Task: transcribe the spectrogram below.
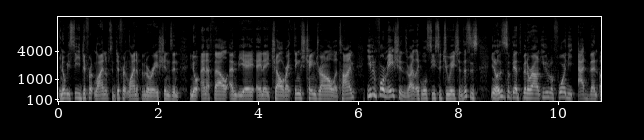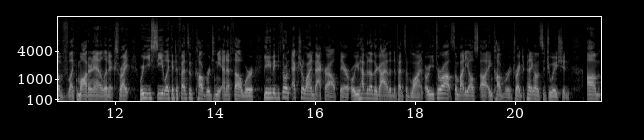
You know, we see different lineups and different lineup iterations and, you know, NFL, NBA, NHL, right? Things change around all the time. Even formations, right? Like we'll see situations. This is, you know, this is something that's been around even before the advent of like modern analytics, right? Where you see like a defensive coverage in the NFL where you know maybe throw an extra linebacker out there or you have another guy on the defensive line or you throw out somebody else uh, in coverage, right? Depending on the situation. Um,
